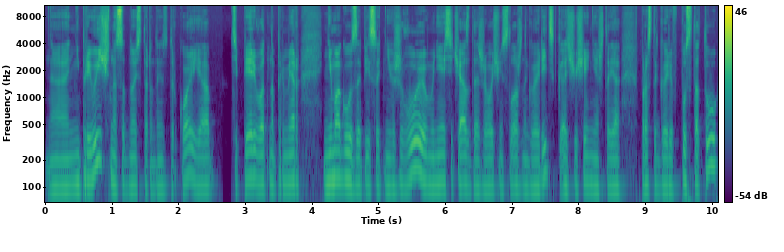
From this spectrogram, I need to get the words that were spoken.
непривычно, с одной стороны, с другой я теперь вот, например, не могу записывать не вживую, мне сейчас даже очень сложно говорить, ощущение, что я просто говорю в пустоту,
